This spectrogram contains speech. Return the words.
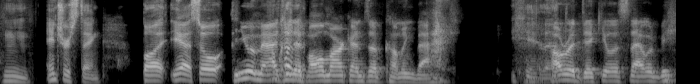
Hmm. Interesting. But yeah, so Can you imagine if Ullmark ends up coming back? yeah, that- How ridiculous that would be.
